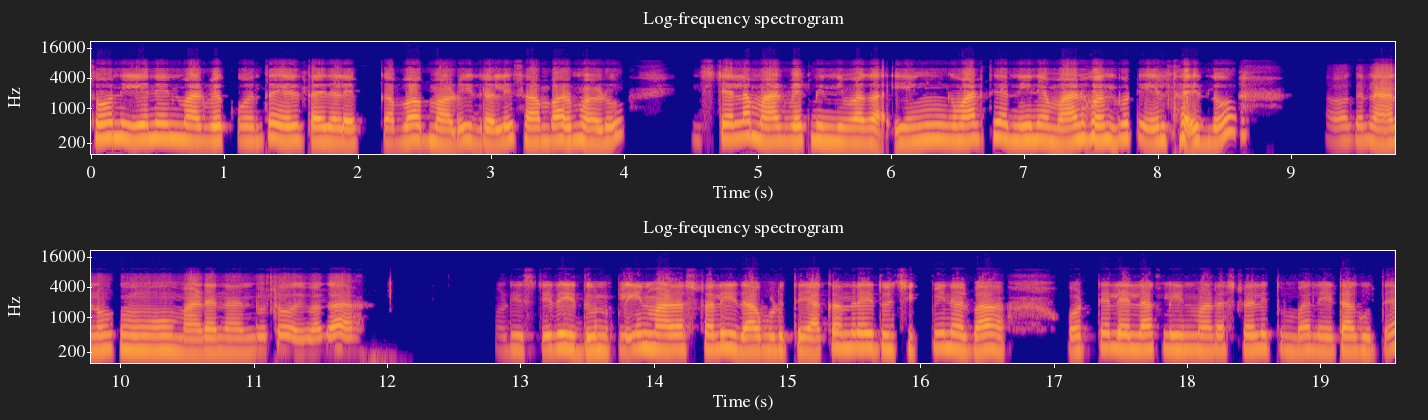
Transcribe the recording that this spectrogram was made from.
ಸೋನಿ ಏನೇನು ಮಾಡಬೇಕು ಅಂತ ಹೇಳ್ತಾ ಇದ್ದಾಳೆ. ಕಬಾಬ್ ಮಾಡು, ಇದರಲ್ಲಿ ಸಾಂಬಾರು ಮಾಡು. ಇಷ್ಟೆಲ್ಲ ಮಾಡ್ಬೇಕು ನೀನು ಇವಾಗ. ಹೆಂಗೆ ಮಾಡ್ತೀಯ ನೀನೇ ಮಾಡು ಅಂದ್ಬಿಟ್ಟು ಹೇಳ್ತಾ ಇದ್ಲು. ಅವಾಗ ನಾನು ಮಾಡೋಣ ಅಂದ್ಬಿಟ್ಟು ಇವಾಗ ನೋಡಿ ಇಷ್ಟಿದೆ, ಇದನ್ನ ಕ್ಲೀನ್ ಮಾಡೋಷ್ಟರಲ್ಲಿ ಇದಾಗ್ಬಿಡುತ್ತೆ. ಯಾಕಂದರೆ ಇದು ಚಿಕ್ಕ ಮೀನಲ್ವಾ ಹೊಟ್ಟೆಲೆಲ್ಲ ಕ್ಲೀನ್ ಮಾಡೋಷ್ಟರಲ್ಲಿ ತುಂಬ ಲೇಟ್ ಆಗುತ್ತೆ.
